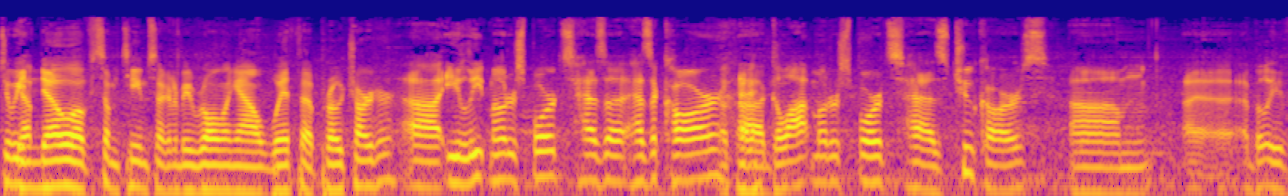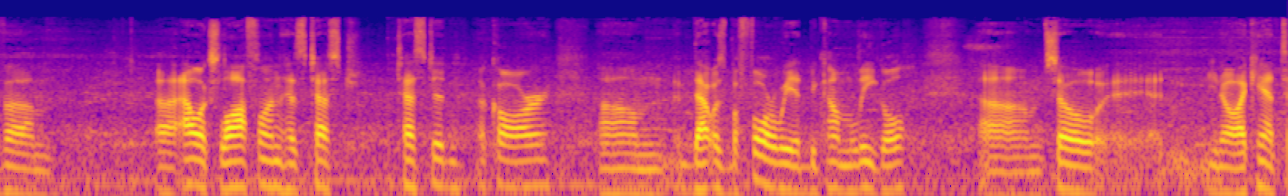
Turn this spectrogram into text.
do we Yep. know of some teams that are going to be rolling out with a ProCharger? Uh, Elite Motorsports has a has a car. Okay. Uh, Galot Motorsports has two cars. Um, I, I believe um, uh, Alex Laughlin has test tested a car. Um, that was before we had become legal. Um, so, uh, you know, I can't.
